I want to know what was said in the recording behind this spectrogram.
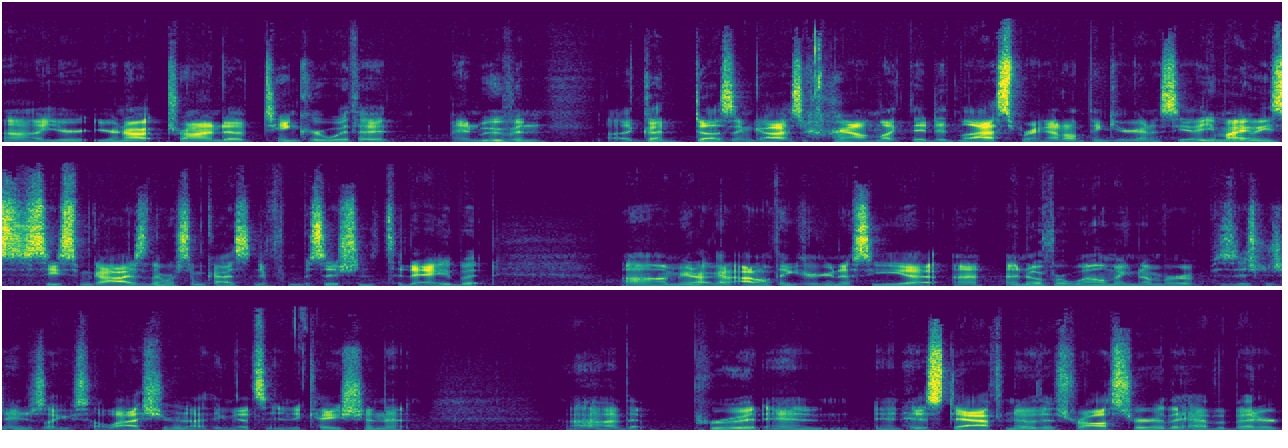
Uh, you're you're not trying to tinker with it and moving a good dozen guys around like they did last spring. I don't think you're going to see that. You might see some guys, and there were some guys in different positions today, but um, you're not going. I don't think you're going to see a, an overwhelming number of position changes like you saw last year. And I think that's an indication that uh, that Pruitt and and his staff know this roster. They have a better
